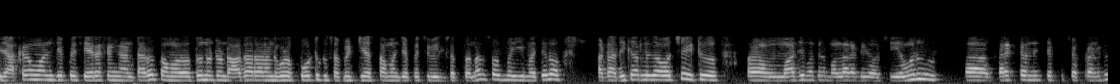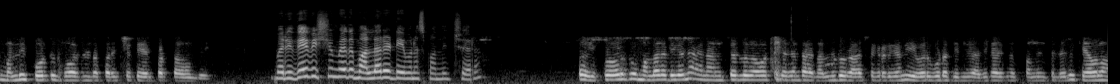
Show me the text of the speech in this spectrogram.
ఇది అక్రమం అని చెప్పేసి ఏ రకంగా అంటారు తమ వద్ద ఉన్నటువంటి ఆధారాలను కూడా కోర్టుకు సబ్మిట్ చేస్తామని చెప్పేసి వీళ్ళు చెప్తున్నారు. సో ఈ మధ్యలో అటు అధికారులు కావచ్చు ఇటు మాజీ మంత్రి మల్లారెడ్డి కావచ్చు ఎవరు కరెక్ట్ అని చెప్పి చెప్పడానికి మళ్ళీ కోర్టుకు పోవాల్సిన పరిస్థితి ఏర్పడతా ఉంది. మరి ఇదే విషయం మీద మల్లారెడ్డి ఏమైనా స్పందించారా? సో ఇప్పటివరకు మల్లారెడ్డి కానీ ఆయన అనుచరులు కావచ్చు లేదంటే ఆయన నల్లుడు రాజశేఖర రెడ్డి కానీ ఎవరు కూడా దీన్ని అధికారికంగా స్పందించలేదు. కేవలం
